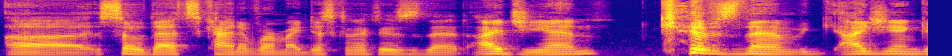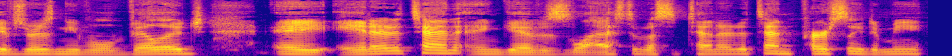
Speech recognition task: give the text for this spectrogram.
Uh, so that's kind of where my disconnect is. That IGN gives them IGN gives Resident Evil Village a 8 out of 10 and gives Last of Us a 10 out of 10. Personally, to me,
